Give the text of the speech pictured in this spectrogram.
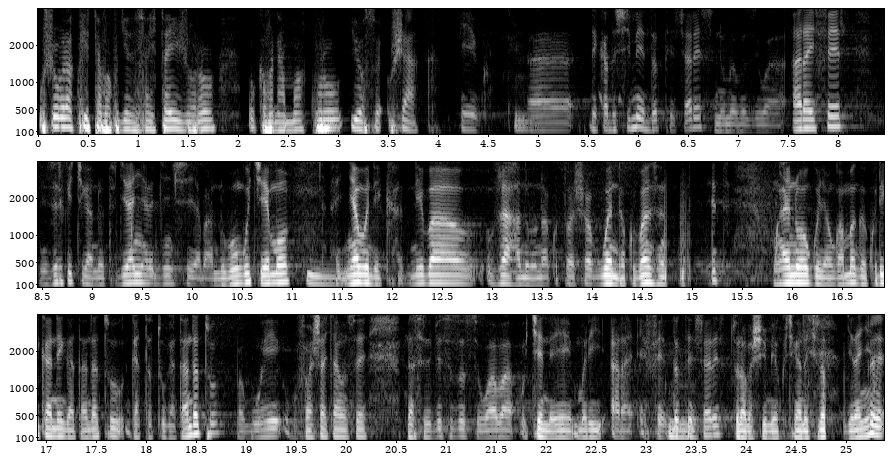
ushobora kwitaba kugeza saa sita y'ijoro ukabona amakuru yose ushaka. Yego. Ah, reka dushimire dr. Charles ni umuyobozi wa rfr nizere ko ikiganiro tugiranye ari byinshi abantu bungukiyemo. Nyaboneka niba uri ahantu runaka utabasha wenda kubanza interineti umwanya uwo kugira ngo uhamagare kuri kane gatandatu gatatu gatandatu baguhe ubufasha cyangwa se na serivisi zose waba ukeneye muri rfr dr. Charles turabashimiye ku kiganiro cyiza tugiranye Eh,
